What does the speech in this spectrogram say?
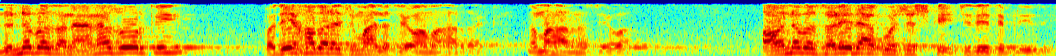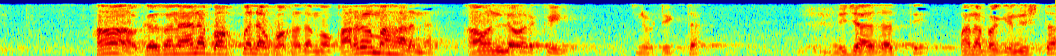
نو نه بزنه نه زور کوي په دې خبره چې مال سیوا مہر راک نه مہر نه سیوا او نه بسړې دا کوشش کوي چې دې ته پریزي ها غزنه نه بخپل خو خدای مقرر مہر نه خاون لور کوي نو ټیک تا اجازه ته مانا بګنيشتا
